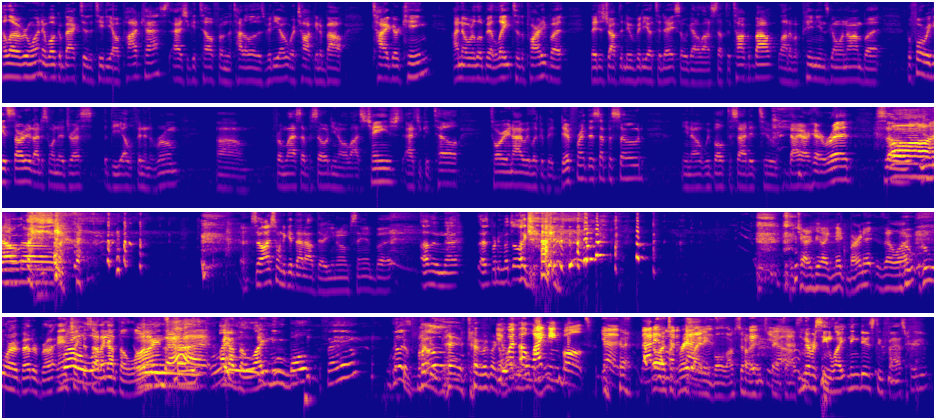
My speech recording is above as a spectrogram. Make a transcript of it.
Hello, everyone, and welcome back to the TDL podcast. As you can tell from the title of this video, we're talking about Tiger King. I know we're a little bit late to the party, but they just dropped a new video today, so we got a lot of stuff to talk about, a lot of opinions going on. But before we get started, I just want to address the elephant in the room. Um, from last episode, you know, a lot's changed. As you can tell, Tori and I, we look a bit different this episode. You know, we both decided to dye our hair red. So, Oh, you hell know, no. So I just want to get that out there, you know what I'm saying? But other than that, that's pretty much all I got. You trying to be like Nick Burnett? Is that what? who, who wore it better, bro? And Bro, check this out. I got the lines. I got the lightning bolt, fam. what the Let's fuck go. is that? It look like It was a bolt to me. lightning bolt. Yes, that is oh, it's what a great that lightning is. bolt. I'm sorry. Thank it's you. fantastic. You've never seen lightning, dude? It's too fast for you.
